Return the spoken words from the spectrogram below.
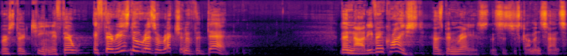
Verse 13 if there, if there is no resurrection of the dead, then not even Christ has been raised. This is just common sense.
